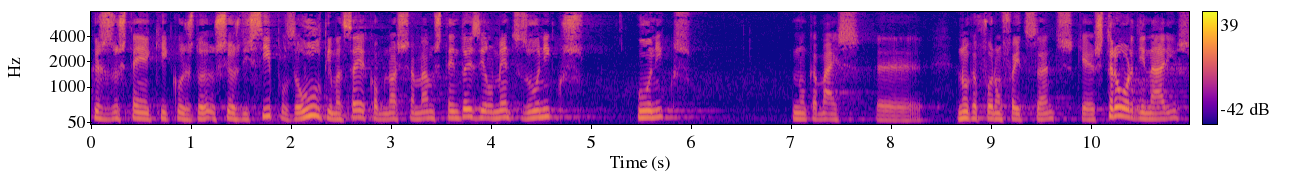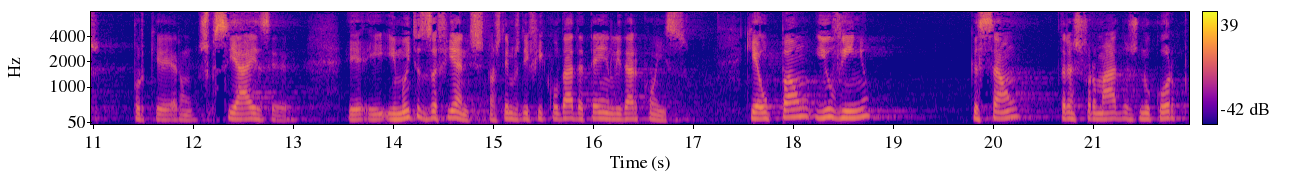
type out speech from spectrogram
que Jesus tem aqui com os, os seus discípulos, a última ceia, como nós chamamos, tem dois elementos únicos, únicos, nunca mais eh, nunca foram feitos antes, que é extraordinários, porque eram especiais e, e, e muito desafiantes. Nós temos dificuldade até em lidar com isso, que é o pão e o vinho que são transformados no corpo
